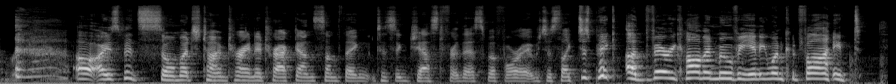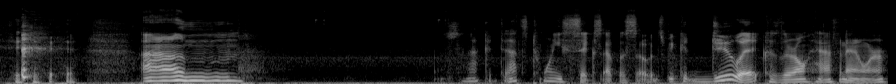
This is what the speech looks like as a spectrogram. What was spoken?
right. Oh, I spent so much time trying to track down something to suggest for this before it was just like, just pick a very common movie anyone could find. Um. So that could that's twenty six episodes. We could do it because they're all half an hour.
